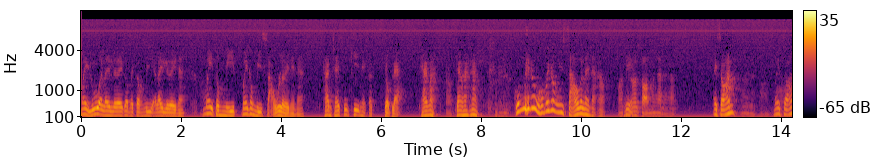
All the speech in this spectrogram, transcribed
ไม่รู้อะไรเลยก็ไม่ต้องมีอะไรเลยนะ ไม่ต้องมีไม่ต้องมีเสาเลยเนี่ยนะท่านใช้คู่ขี้เนี่ยก็จบแหละใช่ไหมครับใช่ไหมท่านผมไม่ต้องผมไม่ต้องมีเสากันเลยนะอ้าวบางทีนี่ก็สอนเหมือนกันนะครับไม่สอนเออสอนไม่สอน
